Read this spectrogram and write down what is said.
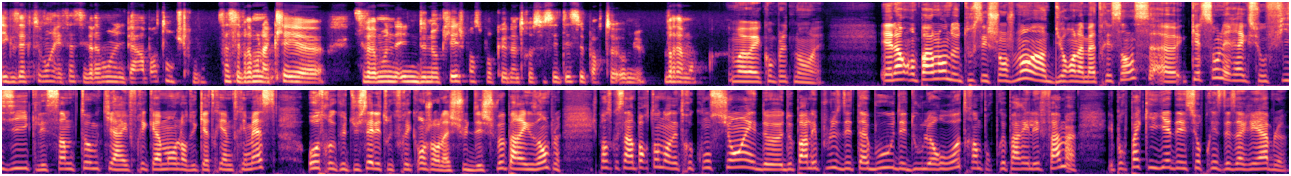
Exactement, et ça c'est vraiment hyper important, je trouve. Ça c'est vraiment la clé, euh, c'est vraiment une, de nos clés, je pense, pour que notre société se porte au mieux, vraiment. Ouais, ouais, complètement, ouais. Et alors, en parlant de tous ces changements hein, durant la matrescence, euh, quelles sont les réactions physiques, les symptômes qui arrivent fréquemment lors du quatrième trimestre, autres que tu sais, les trucs fréquents, genre la chute des cheveux par exemple? Je pense que c'est important d'en être conscient et de, parler plus des tabous, des douleurs ou autres, hein, pour préparer les femmes, et pour pas qu'il y ait des surprises désagréables,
